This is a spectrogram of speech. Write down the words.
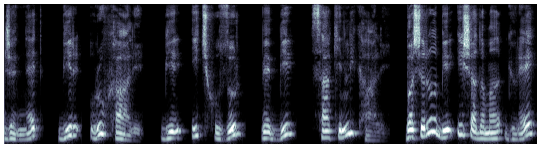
cennet bir ruh hali, bir iç huzur ve bir sakinlik hali. Başarılı bir iş adama göre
